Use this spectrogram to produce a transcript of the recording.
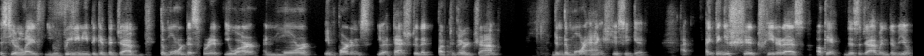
is your life. You really need to get the job. The more desperate you are and more importance you attach to that particular job then the more anxious you get. I, I think you should treat it as okay this is a job interview.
